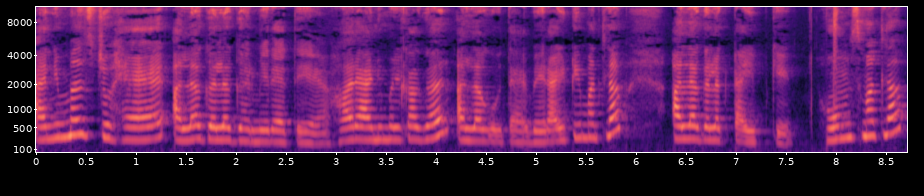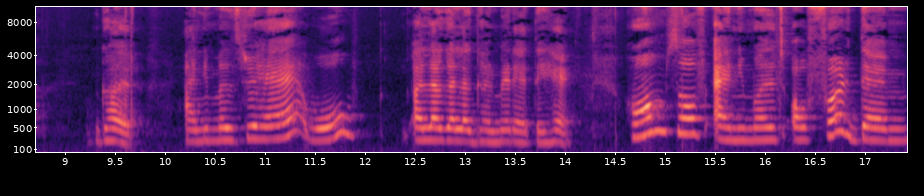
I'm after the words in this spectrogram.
एनिमल्स जो है अलग अलग घर में रहते हैं। हर एनिमल का घर अलग होता है। वेराइटी मतलब अलग अलग टाइप के। होम्स मतलब घर। एनिमल्स जो है, वो अलग अलग घर में रहते हैं। Homes of animals offer them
